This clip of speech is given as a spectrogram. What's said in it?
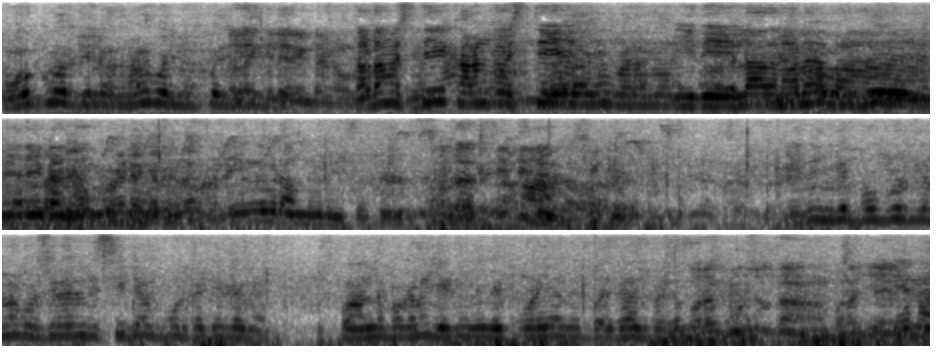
போக்குவரத்து இல்லாதனால ஒரு முப்பது தடம் வசதி கரண்ட் வசதி இது இல்லாதனால எங்க வீடு அந்த வீடுங்க சார். இது. இங்கே போக்குவரத்து எல்லாம் ஒரு சிலர் இந்த சீட்டாக போட்டு கட்டியிருக்காங்க. இப்போ அந்த பக்கம்லாம் எது நீங்கள் போய் அந்த படுகான் படுக்க ஏன்னா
